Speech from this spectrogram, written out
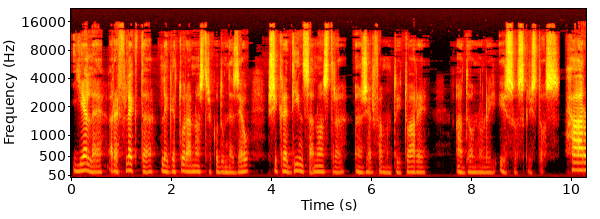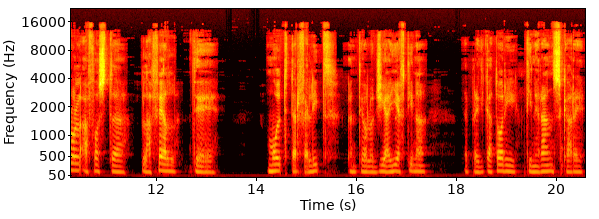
ele reflectă legătura noastră cu Dumnezeu și credința noastră în jertfa mântuitoare a Domnului Isus Hristos. Harul a fost uh, la fel de mult terfelit în teologia ieftină de predicatorii tineranți care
